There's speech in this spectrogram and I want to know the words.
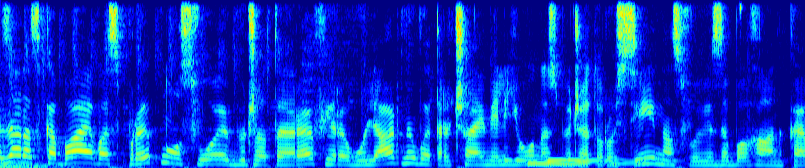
Зараз Кабаєва спритно освоює бюджет РФ і регулярно витрачає мільйони з бюджету Росії на свої забаганки.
